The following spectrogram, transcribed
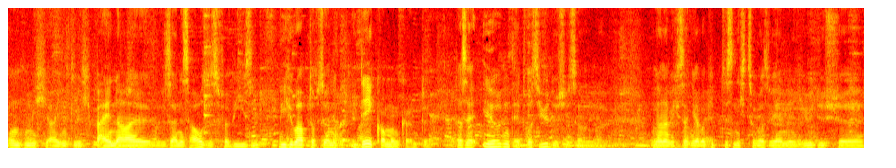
und mich eigentlich beinahe seines Hauses verwiesen, wie ich überhaupt auf so eine Idee kommen könnte, dass er irgendetwas Jüdisches habe. Und dann habe ich gesagt, ja, aber gibt es nicht so etwas wie eine jüdische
